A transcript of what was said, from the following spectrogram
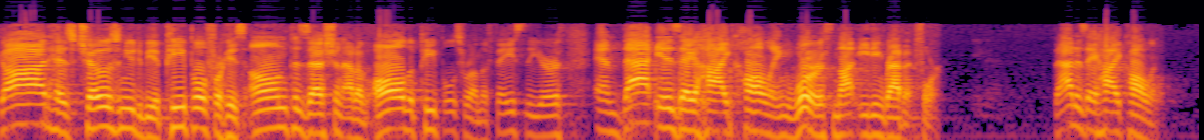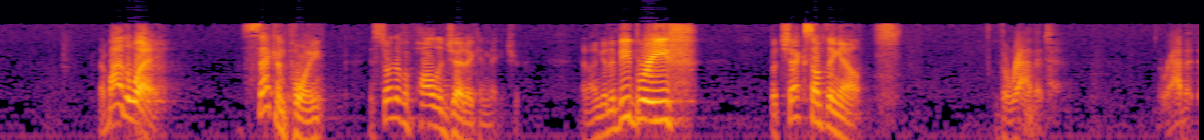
God has chosen you to be a people for his own possession out of all the peoples who are on the face of the earth, and that is a high calling worth not eating rabbit for. That is a high calling. And by the way, second point is sort of apologetic in nature. And I'm going to be brief, but check something out. The rabbit. The rabbit.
